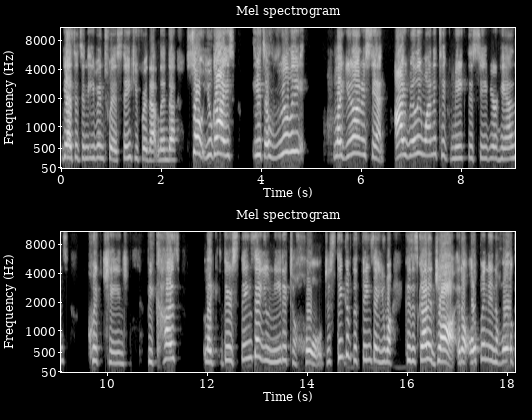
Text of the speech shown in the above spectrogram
Yes, it's an even twist. Thank you for that, Linda. So, you guys, it's a really, like, you don't understand. I really wanted to make the Save Your Hands quick change because, like, there's things that you needed to hold. Just think of the things that you want because it's got a jaw. It'll open and hold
